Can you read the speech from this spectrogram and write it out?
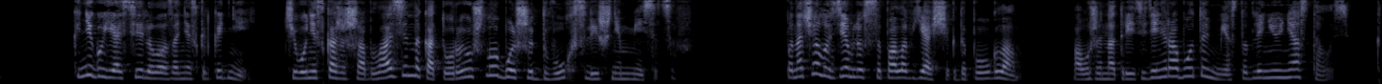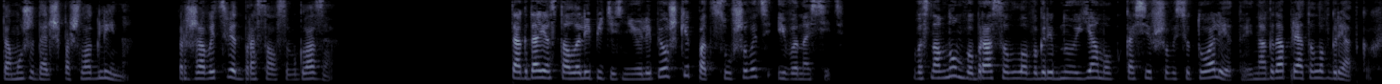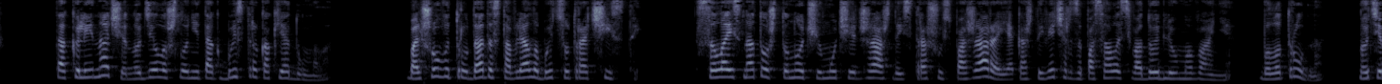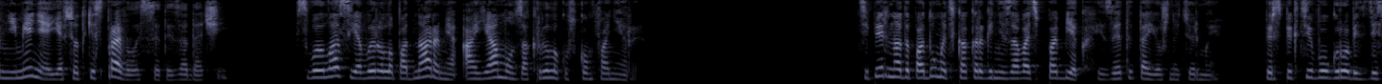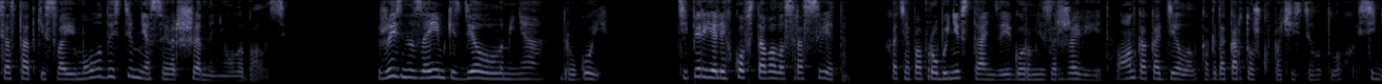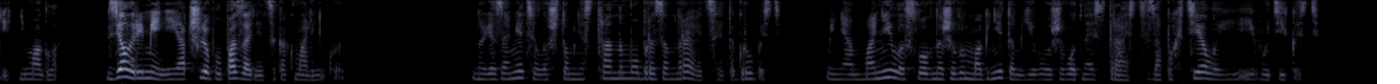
Книгу я осилила за несколько дней, чего не скажешь о Блазе, на которую ушло больше двух с лишним месяцев. Поначалу землю ссыпала в ящик да по углам, а уже на третий день работы места для нее не осталось. К тому же дальше пошла глина. Ржавый цвет бросался в глаза. Тогда я стала лепить из нее лепешки, подсушивать и выносить. В основном выбрасывала в огребную яму покосившегося туалета, иногда прятала в грядках. Так или иначе, но дело шло не так быстро, как я думала. Большого труда доставляло быть с утра чистой. Ссылаясь на то, что ночью мучает жажда и страшусь пожара, я каждый вечер запасалась водой для умывания. Было трудно, но тем не менее я все-таки справилась с этой задачей. Свой лаз я вырыла под нарами, а яму закрыла куском фанеры. Теперь надо подумать, как организовать побег из этой таежной тюрьмы. Перспектива угробить здесь остатки своей молодости мне совершенно не улыбалась. Жизнь на заимке сделала меня другой. Теперь я легко вставала с рассветом. Хотя попробуй не встань, за Егором не заржавеет. Он как отделал, когда картошку почистила плохо. Сидеть не могла. Взял ремень и отшлепал по заднице, как маленькую. Но я заметила, что мне странным образом нравится эта грубость. Меня манила, словно живым магнитом, его животная страсть, запах тела и его дикость.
